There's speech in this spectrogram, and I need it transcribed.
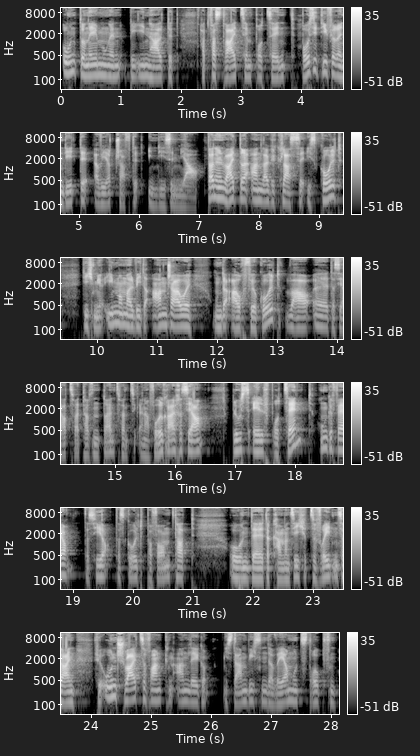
Unternehmungen beinhaltet, hat fast 13% positive Rendite erwirtschaftet in diesem Jahr. Dann eine weitere Anlageklasse ist Gold die ich mir immer mal wieder anschaue. Und auch für Gold war äh, das Jahr 2023 ein erfolgreiches Jahr. Plus 11 Prozent ungefähr, dass hier das Gold performt hat. Und äh, da kann man sicher zufrieden sein. Für uns Schweizer Frankenanleger ist ein bisschen der Wermutstropfen,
